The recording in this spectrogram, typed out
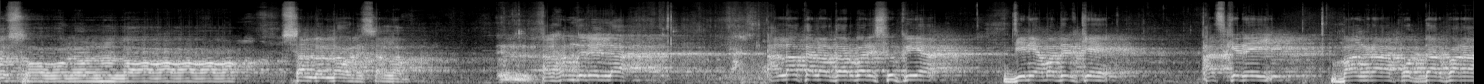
রাসূলুল্লাহ সাল্লাল্লাহু আলাইহি সাল্লাম। আলহামদুলিল্লাহ, আল্লাহ তাআলার দরবারে শুকরিয়া যিনি আমাদেরকে আজকের এই বাংলা পদ্মার পাড়া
